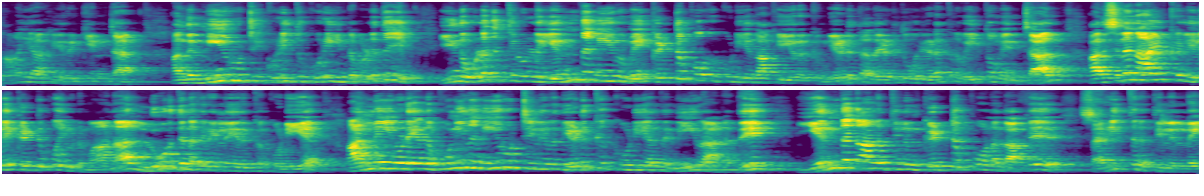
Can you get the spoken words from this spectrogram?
தாயாக இருக்கின்றார். அந்த நீரூற்றை குறித்து கூறுகின்ற பொழுது இந்த உலகத்தில் உள்ள எந்த நீருமே கெட்டு போகக்கூடியதாக இருக்கும். எடுத்து அதை எடுத்து ஒரு இடத்துல வைத்தோம் என்றால் அது சில நாட்களிலே கெட்டு போய்விடும். ஆனால் லூர்து நகரில் இருக்கக்கூடிய அன்னையினுடைய அந்த புனித நீரூற்றில் இருந்து எடுக்கக்கூடிய அந்த நீரானது எந்த காலத்திலும் கெட்டு போனதாக சரித்திரத்தில் இல்லை.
